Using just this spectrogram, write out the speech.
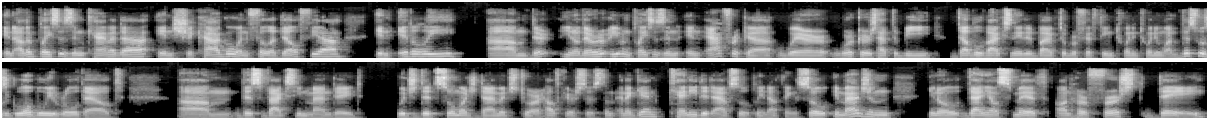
in other places in Canada, in Chicago and Philadelphia, in Italy. Um, there, you know, there were even places in, in Africa where workers had to be double vaccinated by October 15, 2021. This was globally rolled out, um, this vaccine mandate which did so much damage to our healthcare system. And again, Kenney did absolutely nothing. So imagine, you know, Danielle Smith on her first day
